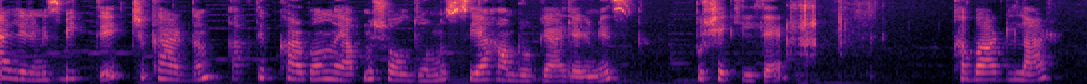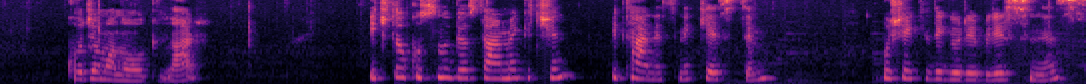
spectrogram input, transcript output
Hamburgerlerimiz bitti. Çıkardım. Aktif karbonla yapmış olduğumuz siyah hamburgerlerimiz bu şekilde kabardılar. Kocaman oldular. İç dokusunu göstermek için bir tanesini kestim. Bu şekilde görebilirsiniz.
